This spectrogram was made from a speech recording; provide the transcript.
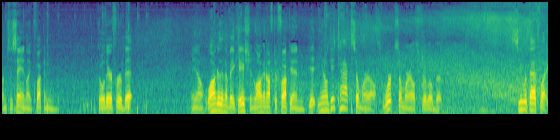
I'm just saying, like, fucking go there for a bit. You know, longer than a vacation, long enough to fucking get, you know, get taxed somewhere else, work somewhere else for a little bit. See what that's like.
